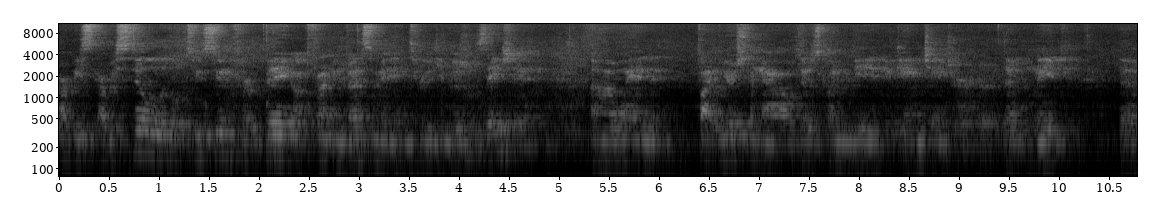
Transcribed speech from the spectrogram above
are we are we still a little too soon for a big upfront investment in 3D visualization uh, when five years from now there's going to be a new game changer that will make the,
